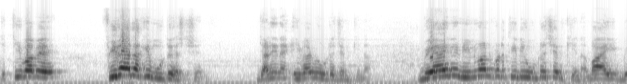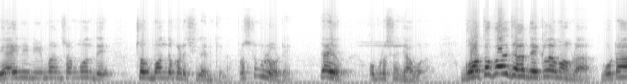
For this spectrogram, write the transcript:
যে কীভাবে ফিরাদ হাকিম উঠে এসছেন। জানি না এইভাবে উঠেছেন কিনা। বেআইনি নির্মাণ করে তিনি উঠেছেন কিনা বা এই বেআইনি নির্মাণ সম্বন্ধে চোখ বন্ধ করেছিলেন কিনা, প্রশ্নগুলো ওঠে। যাই হোক, ও প্রশ্নে যাব না। গতকাল যা দেখলাম আমরা, গোটা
